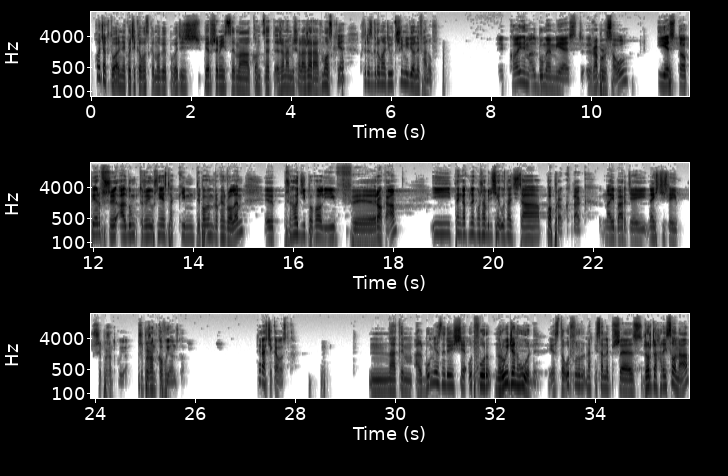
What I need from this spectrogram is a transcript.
Choć aktualnie, jako ciekawostkę mogę powiedzieć, pierwsze miejsce ma koncert Żana Michela Żara w Moskwie, który zgromadził 3 miliony fanów. Kolejnym albumem jest Rubber Soul. I jest to pierwszy album, który już nie jest takim typowym rock'n'rollem. Y, przechodzi powoli w rocka. I ten gatunek można by dzisiaj uznać za pop rock, tak najbardziej, najściślej przyporządkowując go. Teraz ciekawostka. Na tym albumie znajduje się utwór Norwegian Wood. Jest to utwór napisany przez George'a Harrisona.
